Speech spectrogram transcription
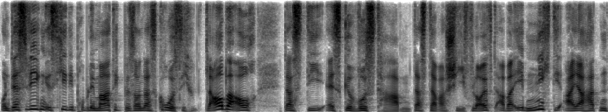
Und deswegen ist hier die Problematik besonders groß. Ich glaube auch, dass die es gewusst haben, dass da was schief läuft, aber eben nicht die Eier hatten,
